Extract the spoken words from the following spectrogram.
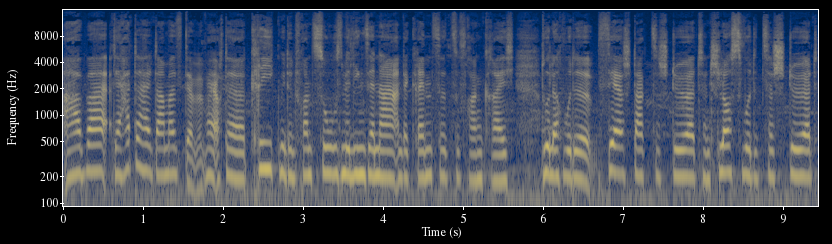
Aber der hatte halt damals, der war ja auch der Krieg mit den Franzosen. Wir liegen sehr nahe an der Grenze zu Frankreich. Durlach wurde sehr stark zerstört. Sein Schloss wurde zerstört.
